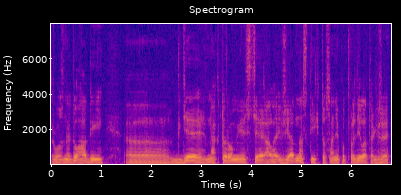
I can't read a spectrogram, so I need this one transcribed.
rôzne dohady, e, kde, na ktorom mieste, ale žiadna z týchto sa nepotvrdila, takže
